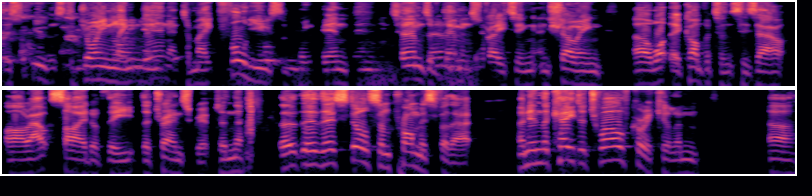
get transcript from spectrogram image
the students to join LinkedIn and to make full use of LinkedIn in terms of demonstrating and showing uh, what their competencies are, are outside of the, the transcript. And the, the, there's still some promise for that. And in the K-12 curriculum, uh,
